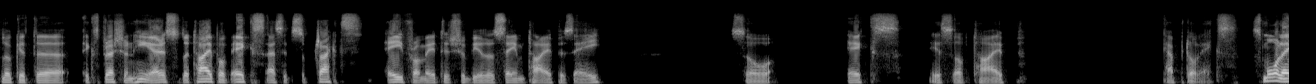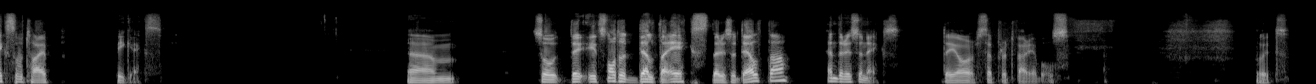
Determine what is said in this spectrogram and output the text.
look at the expression here, so the type of x as it subtracts a from it, it should be the same type as a. So x is of type capital X, small x of type big X. Um, so it's not a delta X, there is a delta and there is an X. They are separate variables. But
